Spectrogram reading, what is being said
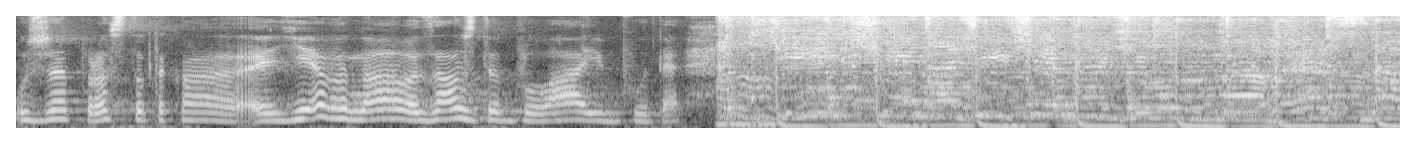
вже просто така є, вона завжди була і буде. Дівчина, дівчина, юна весна,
